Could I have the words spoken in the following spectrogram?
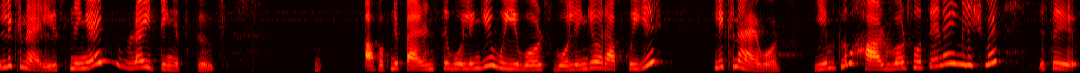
लिखना है लिसनिंग एंड राइटिंग स्किल्स आप अपने पेरेंट्स से बोलेंगे, वो ये वर्ड्स बोलेंगे और आपको ये लिखना है वर्ड्स ये मतलब हार्ड वर्ड्स होते हैं ना इंग्लिश में, जैसे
